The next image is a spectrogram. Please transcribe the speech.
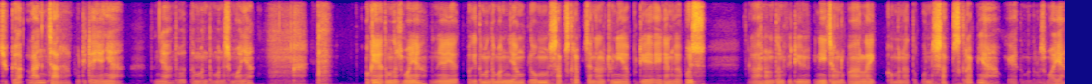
juga lancar budidayanya tentunya untuk teman-teman semuanya Oke ya teman-teman semuanya, tentunya ya bagi teman-teman yang belum subscribe channel Dunia Budaya Ikan Gabus, setelah nonton video ini jangan lupa like, komen ataupun subscribe-nya. Oke teman-teman semuanya.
